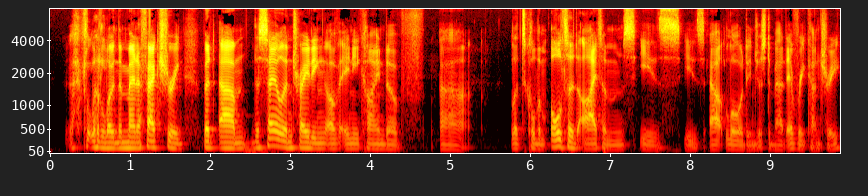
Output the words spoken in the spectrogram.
let alone the manufacturing, but um, the sale and trading of any kind of uh, let's call them altered items is is outlawed in just about every country.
